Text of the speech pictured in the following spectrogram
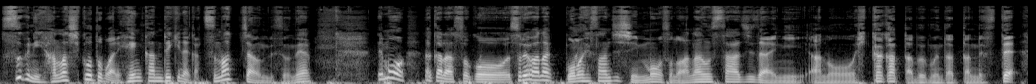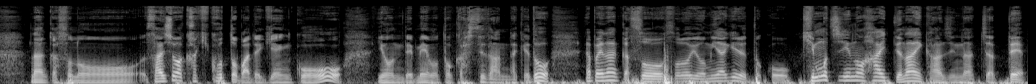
すぐに話し言葉に変換できないか詰まっちゃうんですよね。でも、だからそこ、それはなんか、五戸さん自身もそのアナウンサー時代に、あの、引っかかった部分だったんですって。なんかその、最初は書き言葉で原稿を読んでメモとかしてたんだけど、やっぱりなんかそう、それを読み上げるとこう、気持ちの入ってない感じになっちゃって、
